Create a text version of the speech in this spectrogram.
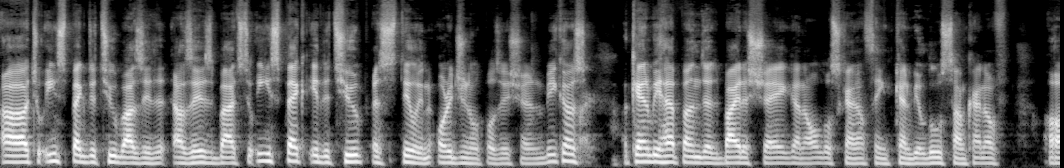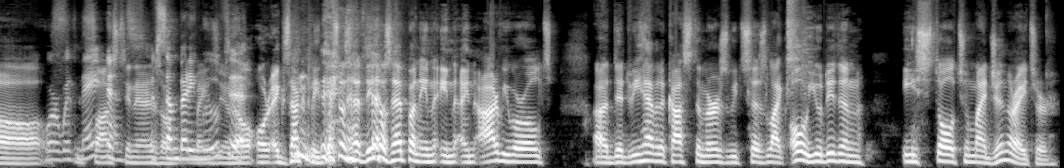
uh, to inspect the tube as it as is, but to inspect if the tube is still in original position because it can be happen that by the shake and all those kind of things can be lose some kind of uh, Or with maintenance, if somebody moved you know, it. or exactly this was this was happen in in in RV world uh, that we have the customers which says like, oh, you didn't install to my generator.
